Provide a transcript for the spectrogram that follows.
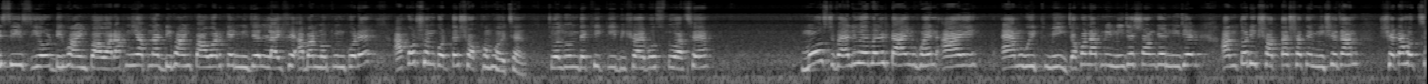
this is your divine power আপনি আপনার ডিভাইন পাওয়ারকে নিজের লাইফে আবার নতুন করে আকর্ষণ করতে সক্ষম হয়েছেন। চলুন দেখি কি বিষয়বস্তু আছে। Most valuable time when I am with me যখন আপনি নিজের সঙ্গে নিজের আন্তরিক সত্তার সাথে মিশে যান, সেটা হচ্ছে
